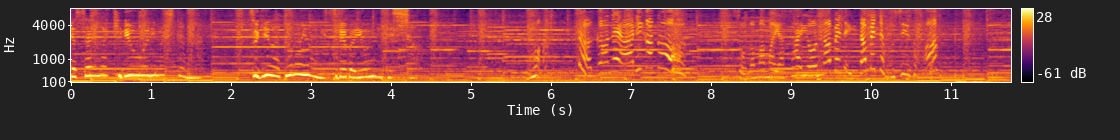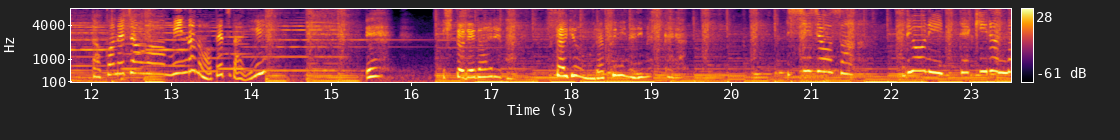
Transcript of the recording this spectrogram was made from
野菜が切り終わりましたが次はどのようにすればよいのでしょう？お高根ありがとう。そのまま野菜を鍋で炒めてほしいぞ。高根ちゃんはみんなのお手伝い？ええ人手があれば作業も楽になりますから。四条さん料理できるんだ。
